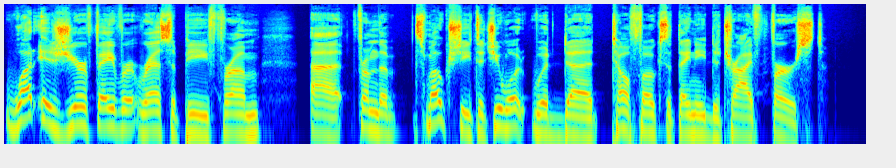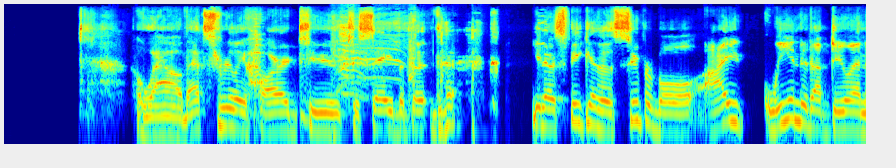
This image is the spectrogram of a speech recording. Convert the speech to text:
What is your favorite recipe from uh, from the smoke sheet that you would would uh, tell folks that they need to try first? Wow, that's really hard to to say. But the, the you know, speaking of the Super Bowl, I we ended up doing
